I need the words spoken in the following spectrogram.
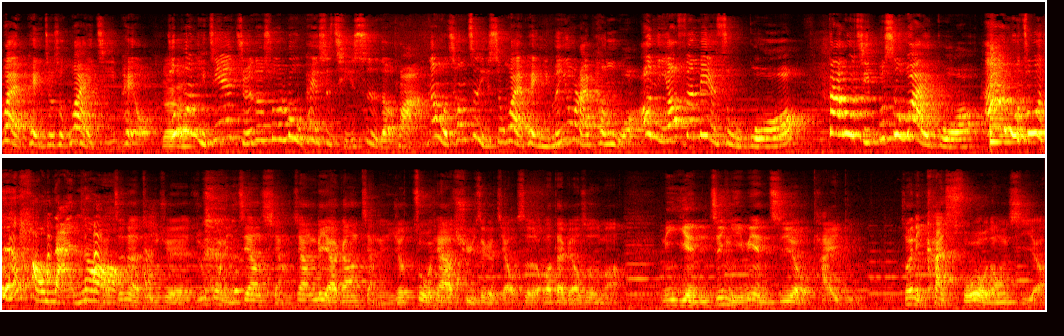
外配就是外籍配偶。如果你今天觉得说陆配是歧视的话，那我称自己是外配，你们又来喷我哦。你要分裂祖国，大陆籍不是外国啊！我做人好难哦。真的，同学，如果你这样想，像莉亚刚刚讲的，你就做下去这个角色的话，代表说什么？你眼睛里面只有台独，所以你看所有东西啊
